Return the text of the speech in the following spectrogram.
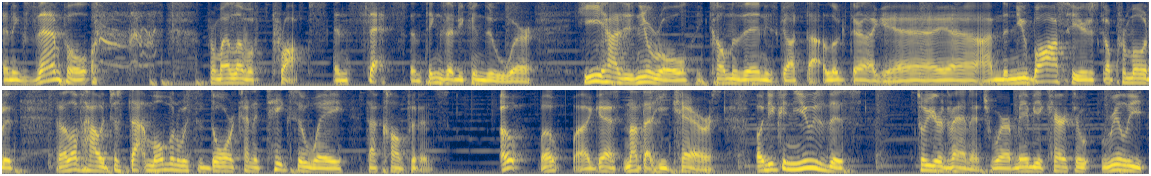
an example from my love of props and sets and things that you can do where he has his new role. He comes in, he's got that look there, like, yeah, yeah, I'm the new boss here, just got promoted. And I love how just that moment with the door kind of takes away that confidence. Oh, well, I guess, not that he cares, but you can use this to your advantage, where maybe a character really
